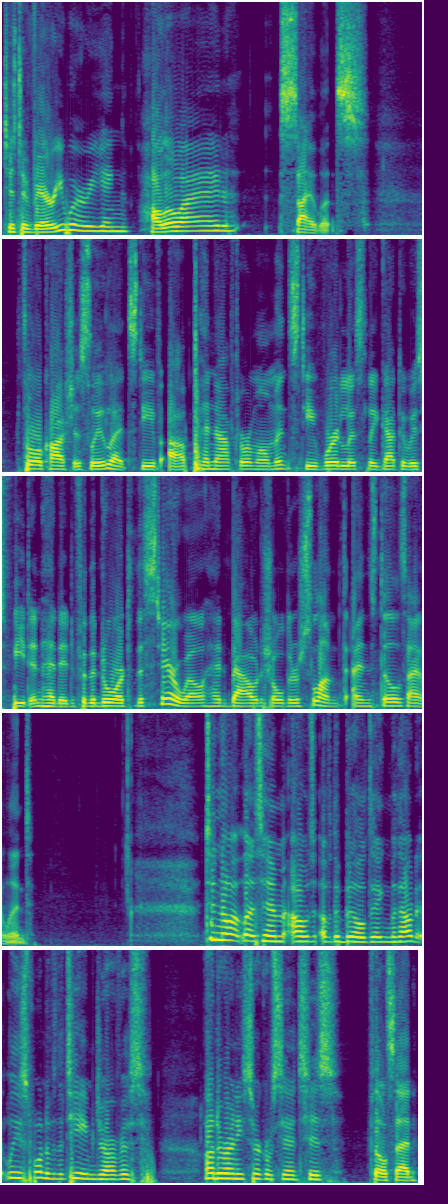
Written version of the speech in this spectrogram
Just a very worrying, hollow eyed silence. Thor cautiously let Steve up, and after a moment, Steve wordlessly got to his feet and headed for the door to the stairwell, head bowed, shoulders slumped, and still silent. Do not let him out of the building without at least one of the team, Jarvis under any circumstances, Phil said.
